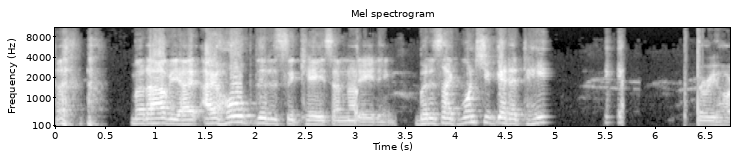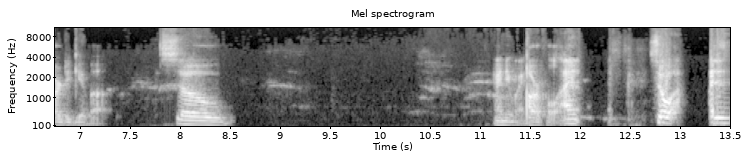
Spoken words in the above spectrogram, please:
Madhavi I, I hope that it's the case. I'm not dating. But it's like once you get a taste very hard to give up. So anyway powerful. I so it's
